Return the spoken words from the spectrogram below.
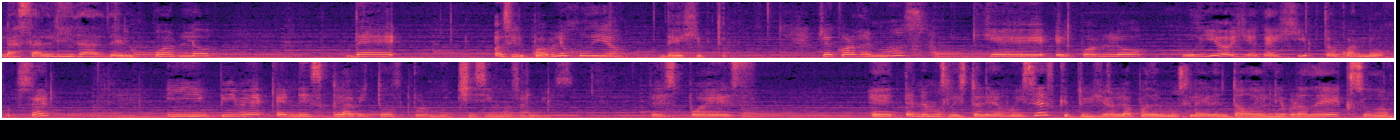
la salida del pueblo de, o sea, el pueblo judío de Egipto. Recordemos que el pueblo judío llega a Egipto cuando José y vive en esclavitud por muchísimos años. Después eh, tenemos la historia de Moisés, que tú y yo la podemos leer en todo el libro de Éxodo.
